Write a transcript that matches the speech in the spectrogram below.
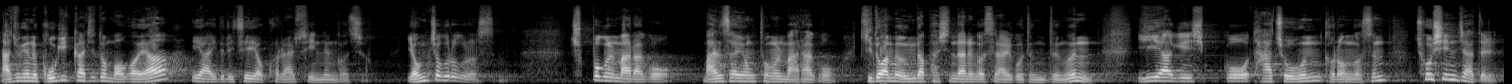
나중에는 고기까지도 먹어야 이 아이들이 제 역할을 할 수 있는 거죠. 영적으로 그렇습니다. 축복을 말하고 만사 형통을 말하고 기도하며 응답하신다는 것을 알고 등등은 이해하기 쉽고 다 좋은 그런 것은 초신자들,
